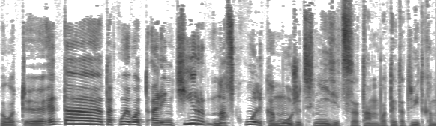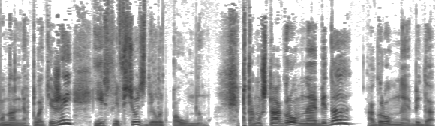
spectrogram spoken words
Вот, э, это такой вот ориентир, насколько может снизиться там вот этот вид коммунальных платежей, если все сделать по-умному. Потому что огромная беда огромная беда,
